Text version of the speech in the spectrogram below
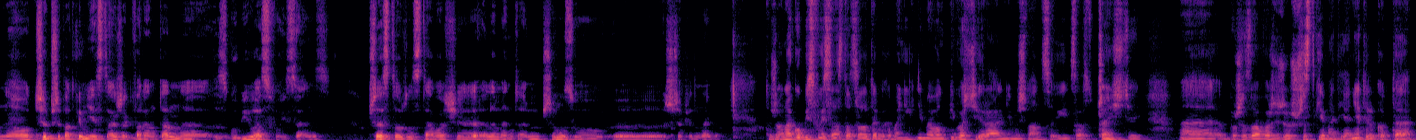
no, czy przypadkiem nie jest tak, że kwarantanna zgubiła swój sens przez to, że stała się elementem przymusu e, szczepiennego? To, że ona gubi swój sens, to co do tego chyba nikt nie ma wątpliwości realnie myślących i coraz częściej. E, proszę zauważyć, że już wszystkie media, nie tylko te,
